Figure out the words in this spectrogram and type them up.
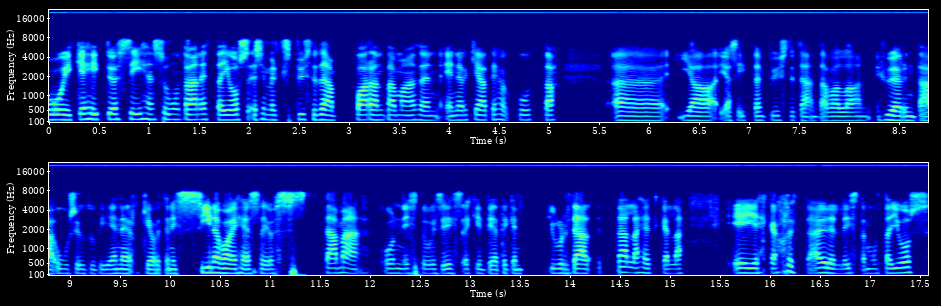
voi kehittyä siihen suuntaan, että jos esimerkiksi pystytään parantamaan sen energiatehokkuutta ja, ja sitten pystytään tavallaan hyödyntämään uusiutuvia energioita, niin siinä vaiheessa, jos tämä onnistuisi, sekin tietenkin juuri täl, tällä hetkellä ei ehkä ole täydellistä, mutta jos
